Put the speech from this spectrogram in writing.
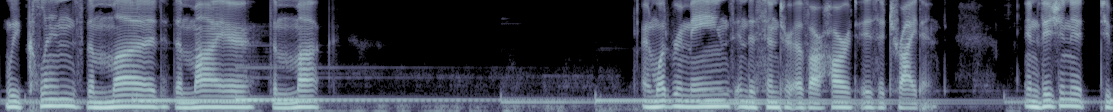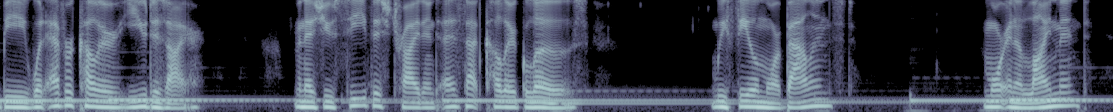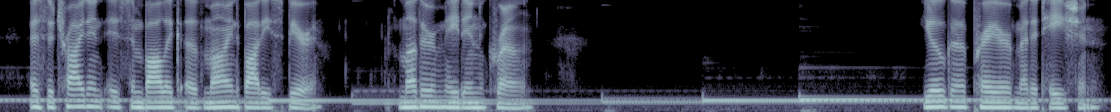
We cleanse the mud, the mire, the muck, and what remains in the center of our heart is a trident. Envision it to be whatever color you desire. And as you see this trident, as that color glows, we feel more balanced, more in alignment as the trident is symbolic of mind, body, spirit, mother, maiden, crone. Yoga, prayer, meditation.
